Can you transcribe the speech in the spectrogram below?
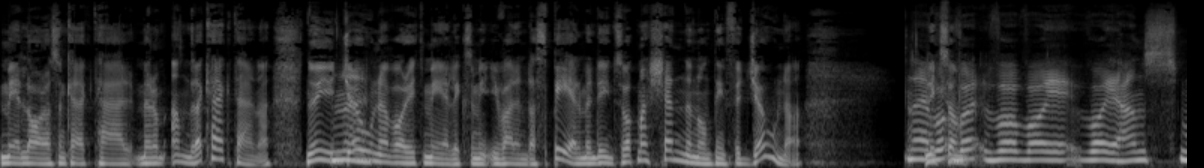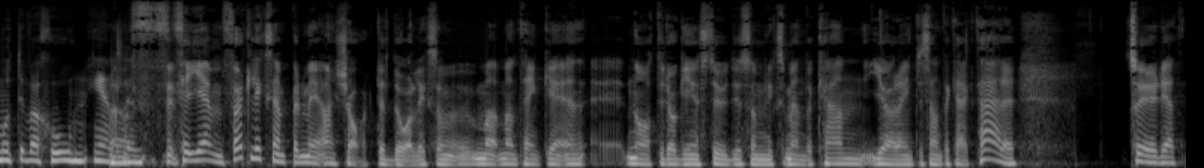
med Lara som karaktär med de andra karaktärerna. Nu har ju Nej. Jonah varit med liksom i, i varenda spel men det är inte så att man känner någonting för Jonah. Nej, liksom- vad, vad, vad, är, vad är hans motivation egentligen? För, för jämfört till exempel med Uncharted då, liksom, man, man tänker en, Naughty Dog i en studio som liksom ändå kan göra intressanta karaktärer. Så är det det att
